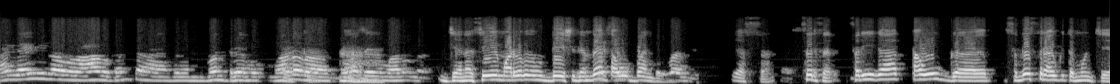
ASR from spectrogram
ಹಂಗಾಗಿ ನಾವು ಆಗ್ಬೇಕಂತ ಬಂದ್ರೆ ಮಾಡೋಣ ಜನ ಸೇವೆ ಮಾಡೋಣ. ಜನ ಸೇವೆ ಉದ್ದೇಶದಿಂದ ತಾವು ಬಂದ್ರಿ. ಬಂದ್ವಿ. ಎಸ್ ಸರ್ ಸರಿ ಸರ್. ಸರ್ ಈಗ ತಾವು ಸದಸ್ಯರಾಗಿದ್ದ ಮುಂಚೆ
